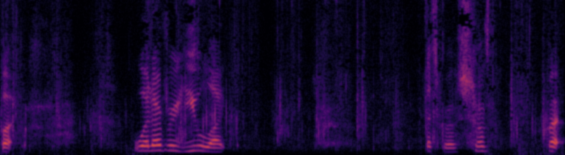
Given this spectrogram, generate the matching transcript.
But whatever you like. That's gross. Um, but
